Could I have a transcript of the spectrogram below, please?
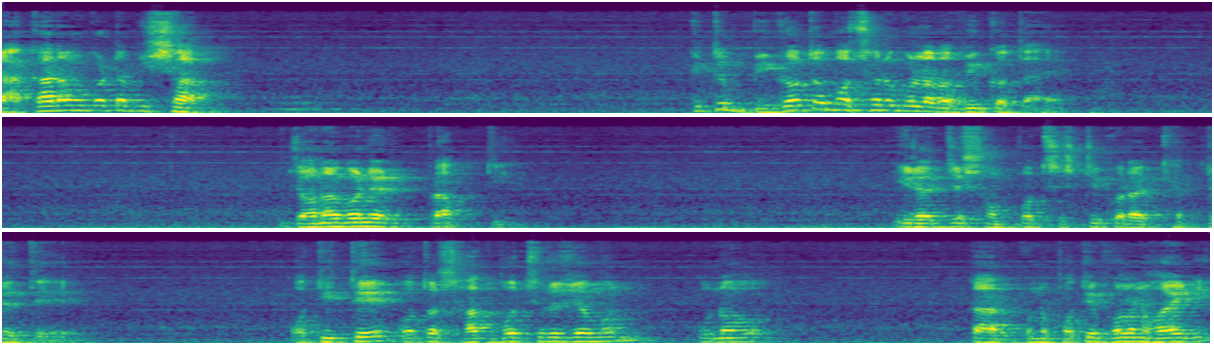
টাকার অঙ্কটা বিশাল। কিন্তু বিগত বছরগুলোর অভিজ্ঞতায় জনগণের প্রাপ্তি এই রাজ্যে সম্পদ সৃষ্টি করার ক্ষেত্রেতে অতীতে গত সাত বছরে যেমন কোনো তার কোনো প্রতিফলন হয়নি,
